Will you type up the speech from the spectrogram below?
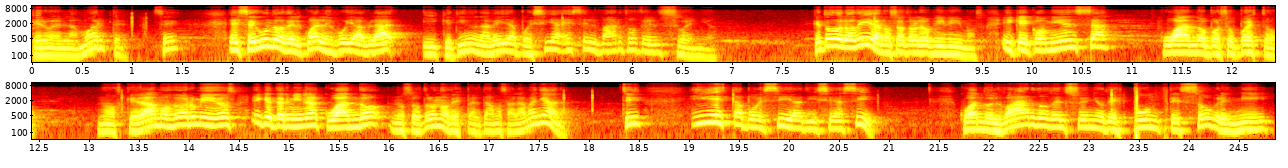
pero en la muerte. ¿sí? El segundo del cual les voy a hablar y que tiene una bella poesía es el bardo del sueño, que todos los días nosotros lo vivimos y que comienza cuando, por supuesto, nos quedamos dormidos y que termina cuando nosotros nos despertamos a la mañana. ¿sí? Y esta poesía dice así, cuando el bardo del sueño despunte sobre mí,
